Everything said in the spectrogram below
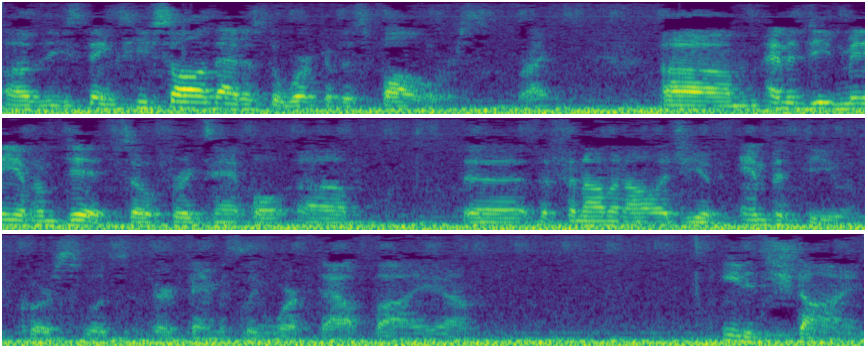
of these things. He saw that as the work of his followers, right? Um, and indeed, many of them did. So, for example, um, the, the phenomenology of empathy, of course, was very famously worked out by um, Edith Stein,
